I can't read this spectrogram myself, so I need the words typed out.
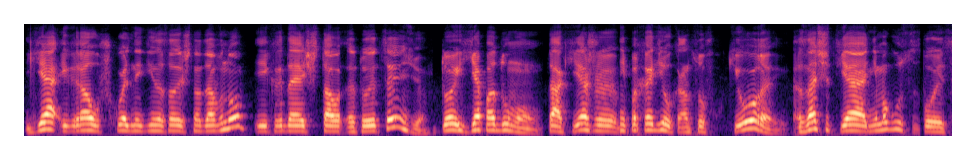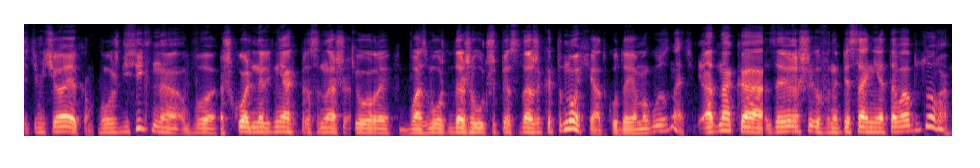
Я играл в школьные дни достаточно давно, и когда я читал эту рецензию, то я подумал, так, я же не проходил концовку Киоры, значит, я не могу спорить с этим человеком. Может, действительно, в школьных днях персонаж Киоры, возможно, даже лучше персонажа Катанохи, откуда я могу знать. Однако, завершив написание этого обзора,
